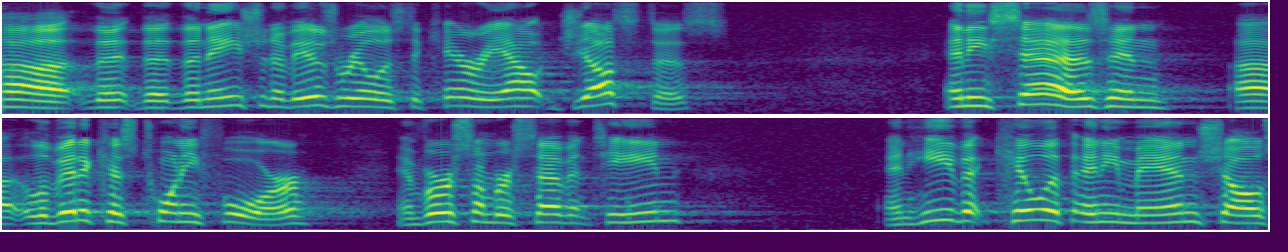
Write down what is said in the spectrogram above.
uh, the, the, the nation of Israel is to carry out justice. And he says in uh, Leviticus 24, in verse number 17, and he that killeth any man shall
